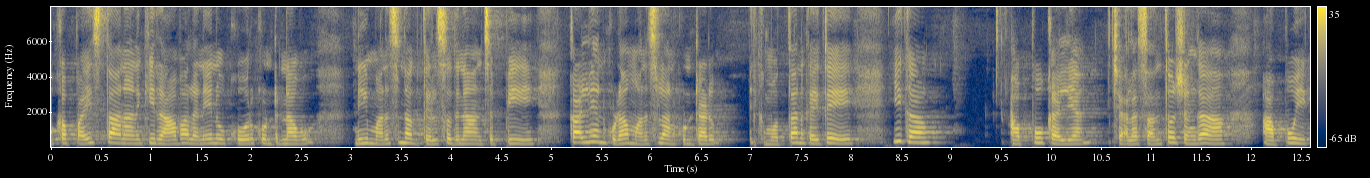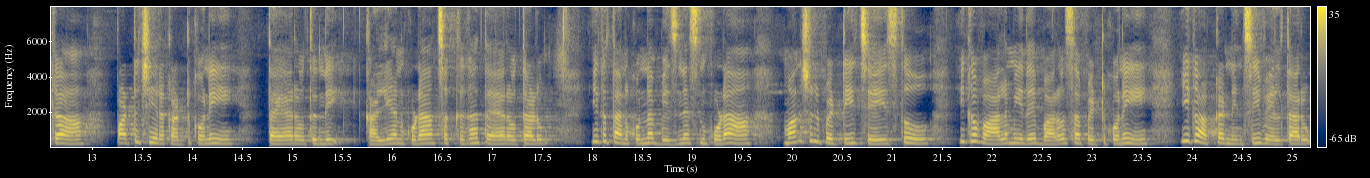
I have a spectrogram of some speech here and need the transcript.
ఒక పై స్థానానికి రావాలనే నువ్వు కోరుకుంటున్నావు. నీ మనసు నాకు తెలుసుదినా అని చెప్పి కళ్యాణ్ కూడా మనసులో అనుకుంటాడు. ఇక మొత్తానికైతే ఇక అప్పు కళ్యాణ్ చాలా సంతోషంగా అప్పు ఇక పట్టు చీర కట్టుకొని తయారవుతుంది. కళ్యాణ్ కూడా చక్కగా తయారవుతాడు. ఇక తనకున్న బిజినెస్ను కూడా మనుషులు పెట్టి చేయిస్తూ ఇక వాళ్ళ మీదే భరోసా పెట్టుకొని ఇక అక్కడి నుంచి వెళ్తారు.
